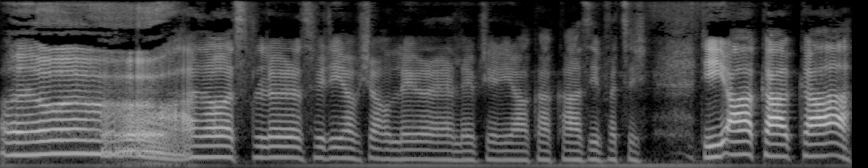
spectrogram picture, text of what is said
Also was Blödes wie die habe ich auch im Leben erlebt hier, die AKK 47. Die AKK,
